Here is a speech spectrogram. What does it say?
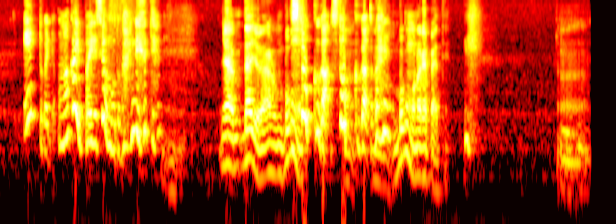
「え？とか言って「お腹いっぱいですよもう」とか言って言っていや、大丈夫。あの、僕も。ストックがストックがとか言って、うん僕もお腹いっぱいやって。うん。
